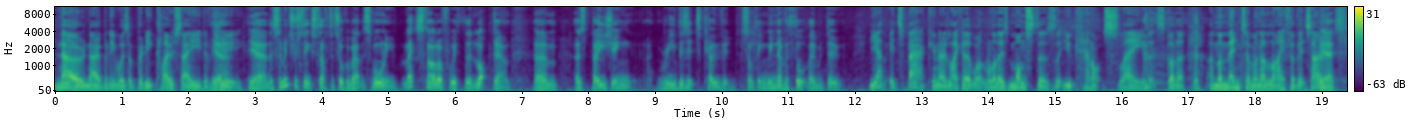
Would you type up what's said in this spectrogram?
No, no, but he was a pretty close aide of Yeah, Xi. yeah. There's some interesting stuff to talk about this morning. Let's start off with the lockdown um, as Beijing revisits COVID, something we never thought they would do. Yeah, it's back. You know, like a one of those monsters that you cannot slay. That's got a, a momentum and a life of its own. Yes.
